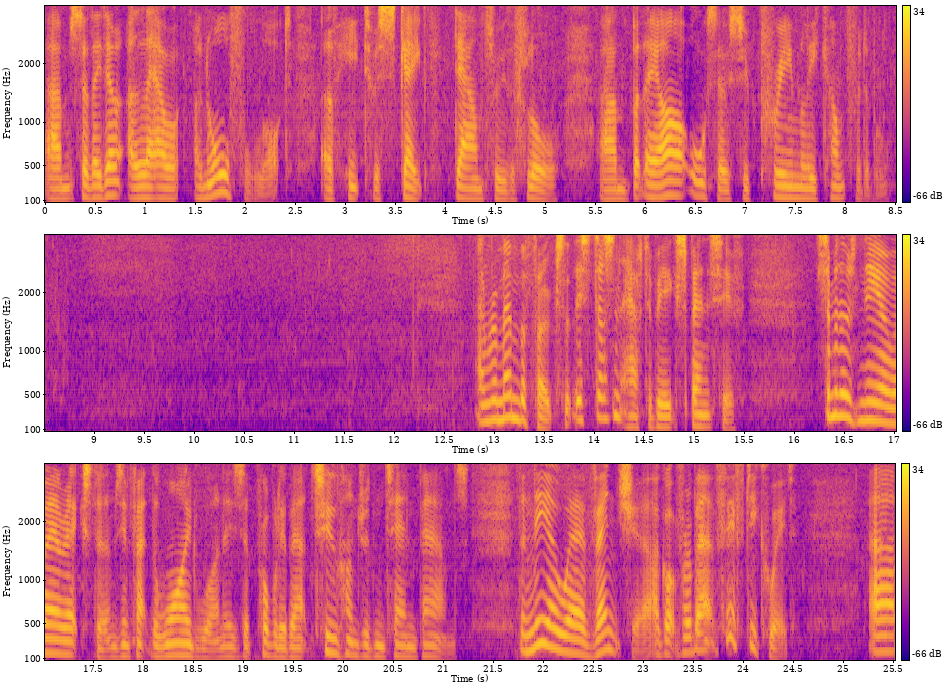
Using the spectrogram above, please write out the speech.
Um, so they don't allow an awful lot of heat to escape down through the floor. Um, but they are also supremely comfortable. And remember, folks, that this doesn't have to be expensive. Some of those NeoAir Xtherms, in fact, the wide one is probably about £210. The NeoAir Venture I got for about 50 quid. Uh,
